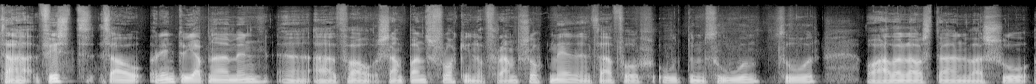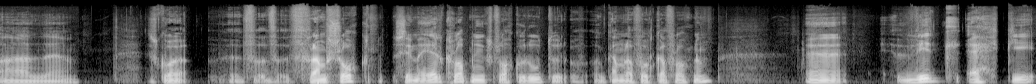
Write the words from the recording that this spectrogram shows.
Það fyrst þá reyndu jafnaðamenn uh, að fá sambandsflokkin og framsókn með en það fór út um þúum, þúur og aðalástaðan var svo að uh, sko framsókn sem er klopningsflokkur út úr gamla fólkaflokknum uh, vill ekki,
